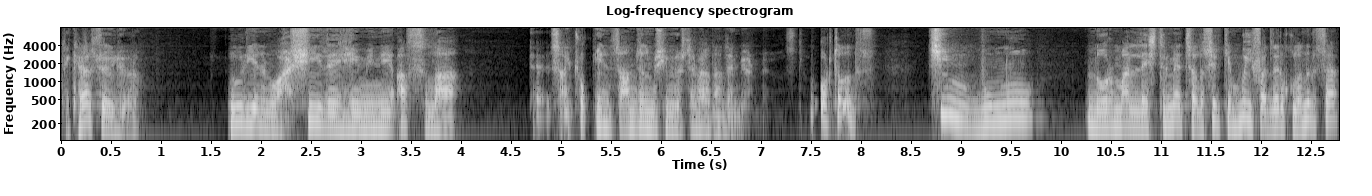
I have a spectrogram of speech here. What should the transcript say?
Tekrar söylüyorum. Suriye'nin vahşi rejimini asla e, sanki çok insancılmış gibi göstermek adına demiyorum. Ortadadır. Kim bunu normalleştirmeye çalışırken bu ifadeleri kullanırsa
